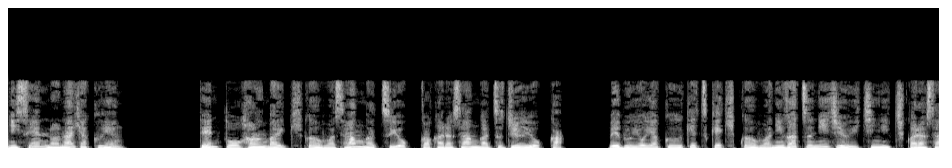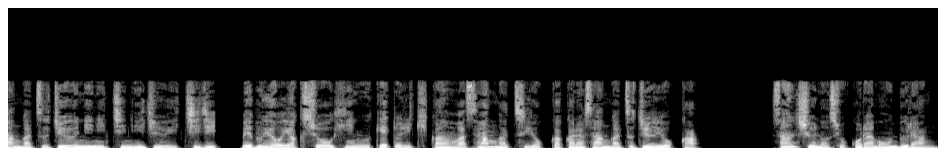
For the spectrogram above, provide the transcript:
2700円。店頭販売期間は3月4日から3月14日。ウェブ予約受付期間は2月21日から3月12日21時。ウェブ予約商品受取期間は3月4日から3月14日。3種のショコラモンブラン。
